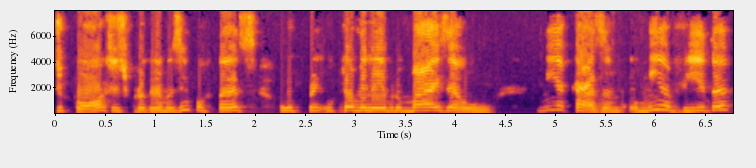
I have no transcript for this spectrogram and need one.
de cortes de programas importantes. O, o que eu me lembro mais é o minha Casa, Minha Vida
